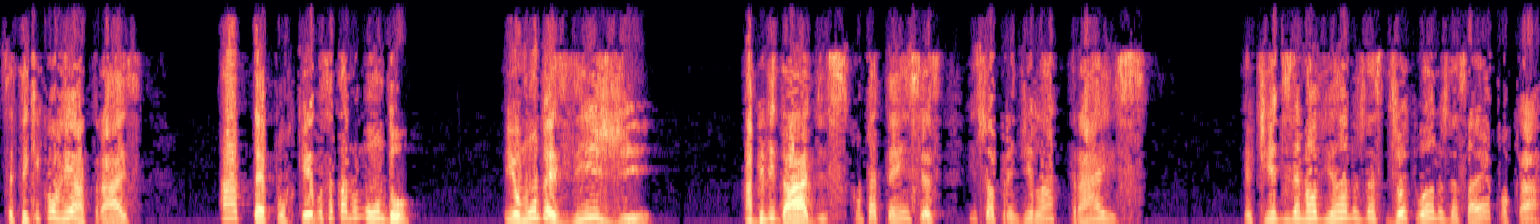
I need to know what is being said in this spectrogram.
Você tem que correr atrás. Até porque você está no mundo. E o mundo exige habilidades, competências. Isso eu aprendi lá atrás. Eu tinha 19 anos, 18 anos nessa época.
